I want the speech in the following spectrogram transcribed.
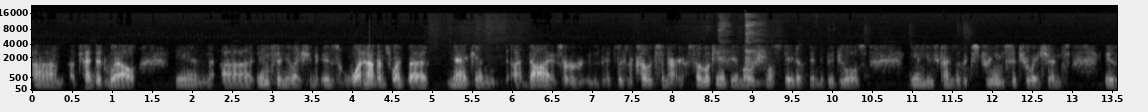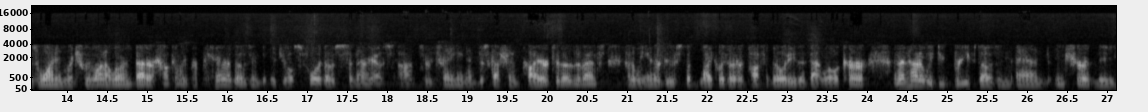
um, attended well in uh, in simulation is what happens when the mannequin uh, dies or if there's a code scenario. So looking at the emotional state of individuals in these kinds of extreme situations is one in which we want to learn better how can we prepare those individuals for those scenarios uh, through training and discussion prior to those events. How do we introduce the likelihood or possibility that that will occur? And then how do we debrief those and, and ensure the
